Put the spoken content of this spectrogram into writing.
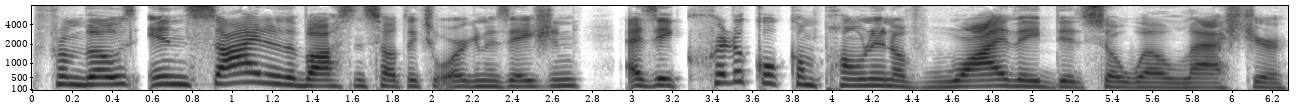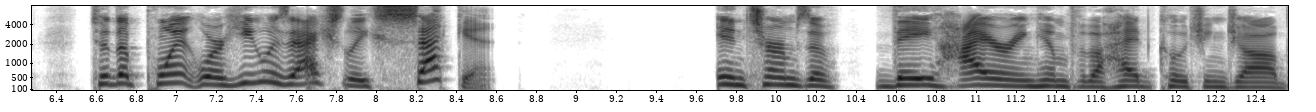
from those inside of the Boston Celtics organization as a critical component of why they did so well last year, to the point where he was actually second in terms of they hiring him for the head coaching job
